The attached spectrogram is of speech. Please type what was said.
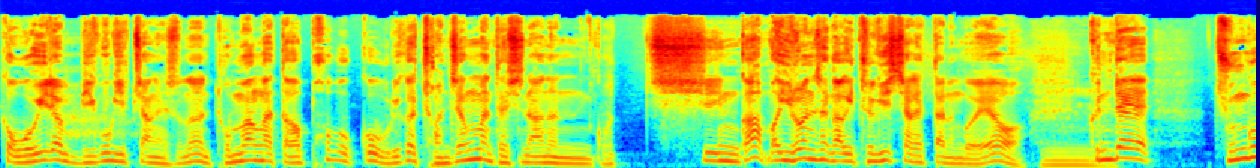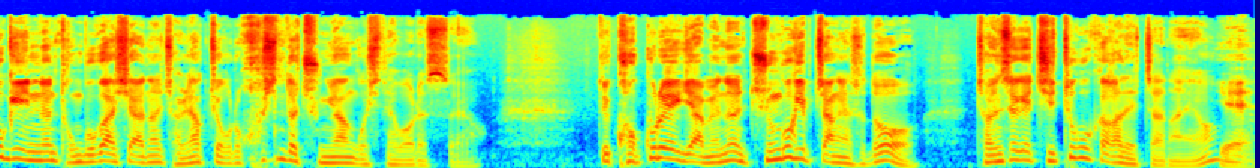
그러니까 오히려 미국 입장에서는 도망갔다가 퍼붓고 우리가 전쟁만 대신하는 곳인가? 뭐 이런 생각이 들기 시작했다는 거예요. 근데 중국이 있는 동북아시아는 전략적으로 훨씬 더 중요한 곳이 돼버렸어요. 거꾸로 얘기하면은 중국 입장에서도 전 세계 G2 국가가 됐잖아요. 예.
